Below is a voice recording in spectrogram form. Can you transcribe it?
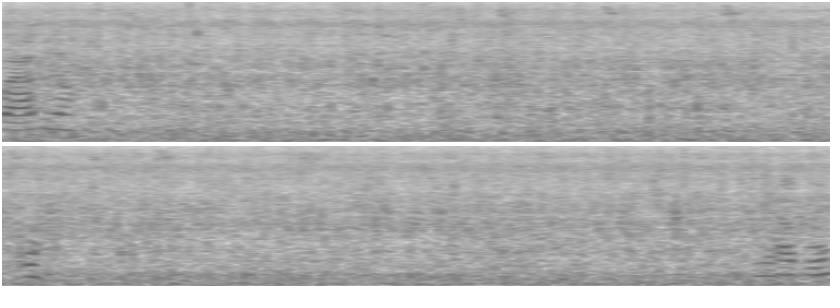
ปลาพี่น้องนี่ครับผม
